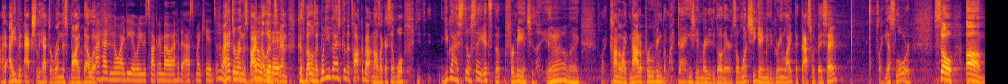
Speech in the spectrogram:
I, I even actually had to run this by Bella. I had no idea what he was talking about. I had to ask my kids. I'm I had to run this by Bella and get. Savannah because Bella was like, "What are you guys going to talk about?" And I was like, "I said, well, y- you guys still say it's the for me." And she's like, "Yeah, like, like kind of like not approving, but like, dang, he's getting ready to go there." And so once she gave me the green light that that's what they say, it's like, "Yes, Lord." So um,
